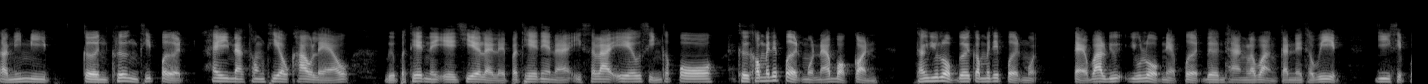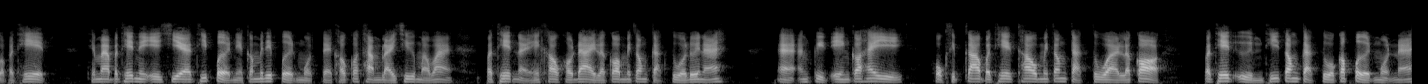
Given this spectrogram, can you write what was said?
ตอนนี้มีเกินครึ่งที่เปิดให้นักท่องเที่ยวเข้าแล้ว หรือประเทศในเอเชียหลาย ๆ ประเทศเนี่ยนะอิสราเอล สิงคโปร์คือเขาไม่ได้เปิดหมดนะบอกก่อน ทั้งยุโรปด้วยก็ไม่ได้เปิดหมด แต่ว่ายุโรปเนี่ยเปิดเดินทางระหว่างกันในทวีป 20 กว่าประเทศใช่ไหมประเทศในเอเชียที่เปิดเนี่ยก็ไม่ได้เปิดหมด แต่เขาก็ทำรายชื่อมาว่าประเทศไหนให้เข้าเขาได้ แล้วก็ไม่ต้องกักตัวด้วยนะอ่าอังกฤษเองก็ให้ 69 ประเทศเข้าไม่ต้องกักตัว แล้วก็ประเทศอื่นที่ต้องกักตัวก็เปิดหมดนะ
